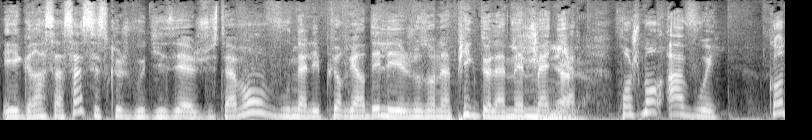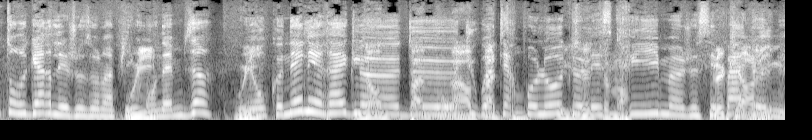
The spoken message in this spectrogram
Et grâce à ça, c'est ce que je vous disais juste avant. Vous n'allez plus regarder les Jeux Olympiques de la même Génial. manière. Franchement, avouez. Quand on regarde les Jeux Olympiques, Oui. on aime bien. Oui. Mais on connaît les règles Non, de- pas- alors, du pas water tout, polo, de exactement. l'escrime, je sais Le pas. de- curling.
